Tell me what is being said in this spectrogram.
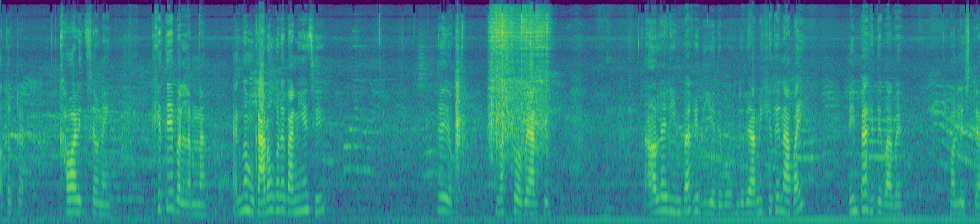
অতটা খাওয়ার ইচ্ছেও নেই। খেতেই পারলাম না। একদম গাঢ় করে বানিয়েছি। এই নষ্ট হবে আর কি। তাহলে রিম্পাকে দিয়ে দেবো। যদি আমি খেতে না পাই, রিম্পা খেতে পাবে হরলিক্সটা।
